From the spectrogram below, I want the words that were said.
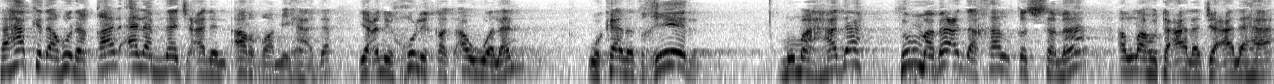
فهكذا هنا قال ألم نجعل الأرض مهادا؟ يعني خلقت أولا وكانت غير ممهدة ثم بعد خلق السماء الله تعالى جعلها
